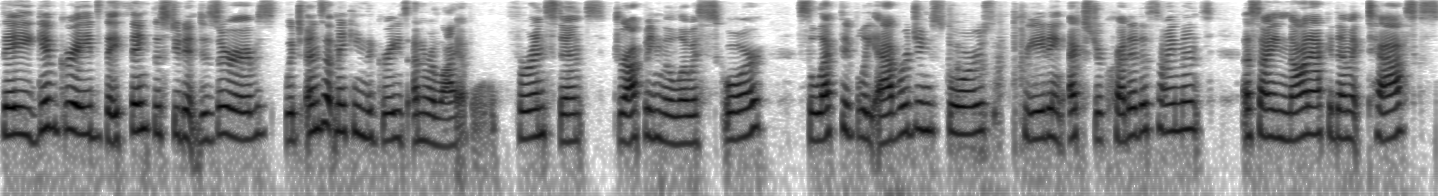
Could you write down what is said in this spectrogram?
They give grades they think the student deserves, which ends up making the grades unreliable. For instance, dropping the lowest score, selectively averaging scores, creating extra credit assignments, assigning non academic tasks,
